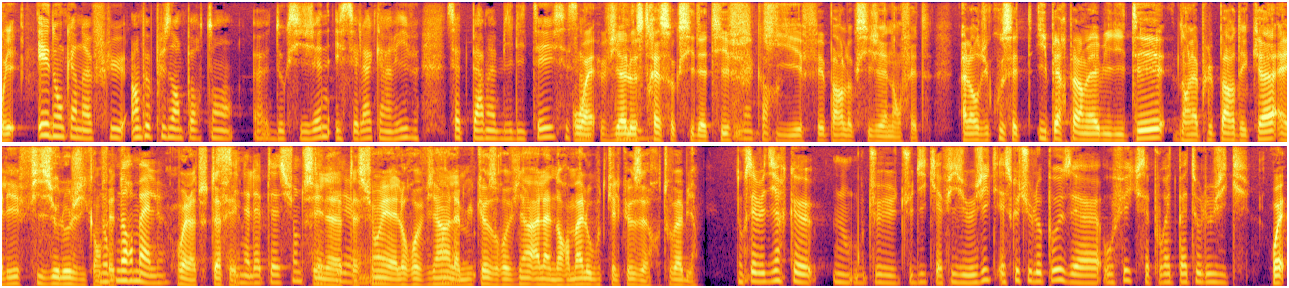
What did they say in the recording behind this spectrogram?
Oui. et donc un afflux un peu plus important d'oxygène. Et c'est là qu'arrive cette perméabilité, c'est ça? Ouais, via le stress oxydatif qui est fait par l'oxygène en fait. Alors du coup, cette hyperperméabilité, dans la plupart des cas, elle est physiologique en Donc fait. normal. Voilà, tout à C'est fait. une adaptation. C'est une adaptation euh, et elle revient, la muqueuse revient à la normale au bout de quelques heures. Tout va bien. Donc ça veut dire que tu, tu dis qu'il y a physiologique. Est-ce que tu l'opposes euh, au fait que ça pourrait être pathologique? Ouais,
